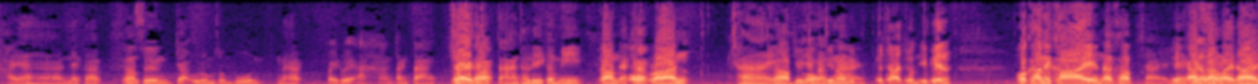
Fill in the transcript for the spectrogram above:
ขายอาหารนะครับ ครับซึ่งจะอุดมสมบูรณ์นะครับไปด้วยอาหารต่างๆใช่ครับ นะอาหารทะเลก็มีการนะอคอรับ กร้าน ใช่ครับเยอะขแยะองมากพี่น้องมายประชาชนที่เป็นพ่อค้าไม่ขายนะครับใช่อในย่างการที่เราสร้าบงอกรายได้ ไป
